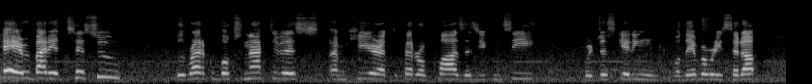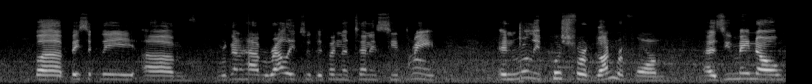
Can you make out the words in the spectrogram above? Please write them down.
Hey, everybody, it's Jesus with Radical Books and Activists. I'm here at the Federal Plaza, as you can see. We're just getting, well, they've already set up, but basically, um, we're going to have a rally to defend the Tennessee 3 and really push for gun reform. As you may know,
